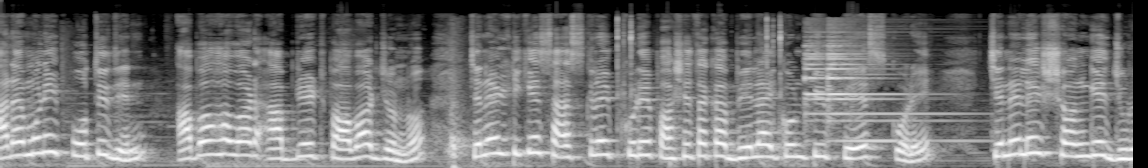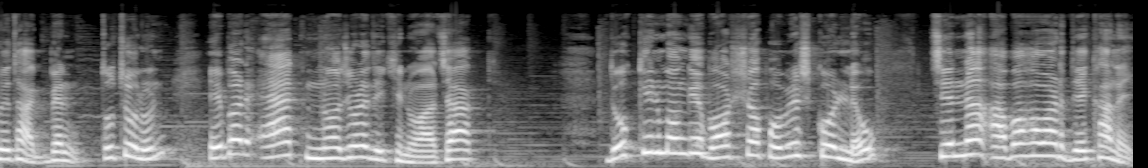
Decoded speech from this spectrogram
আর এমনই প্রতিদিন আবহাওয়ার আপডেট পাওয়ার জন্য চ্যানেলটিকে সাবস্ক্রাইব করে পাশে থাকা বেল আইকনটি প্রেস করে চ্যানেলের সঙ্গে জুড়ে থাকবেন। তো চলুন, এবার এক নজরে দেখে নেওয়া যাক। দক্ষিণবঙ্গে বর্ষা প্রবেশ করলেও চেন্না আবহাওয়ার দেখা নেই।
